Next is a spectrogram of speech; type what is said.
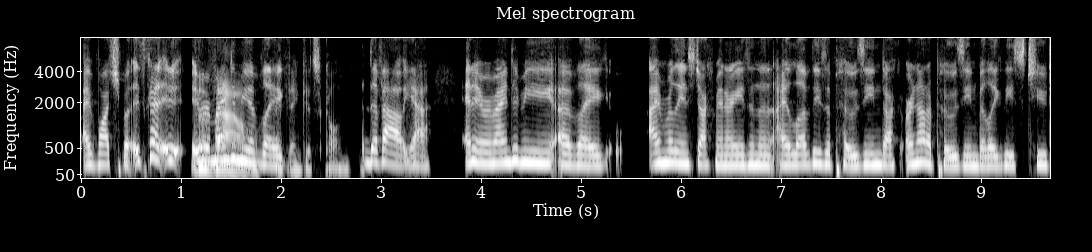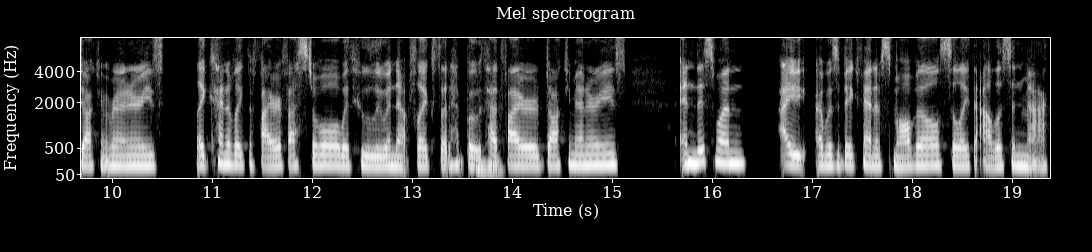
I've watched, but it's kind of, it, it reminded vow, me of like, I think it's called The Vow. Yeah. And it reminded me of like, I'm really into documentaries and then I love these opposing doc or not opposing, but like these two documentaries, like kind of like the Fyre Festival with Hulu and Netflix that both mm-hmm. had fire documentaries. And this one, I, I was a big fan of Smallville. So like the Allison Mack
